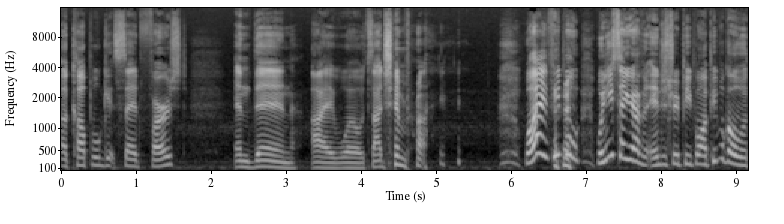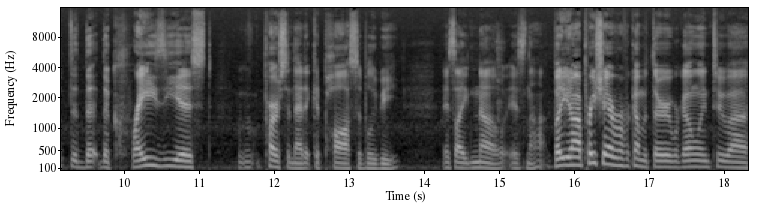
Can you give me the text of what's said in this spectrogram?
a couple get said first, and then I will. It's not Jim Ryan. Why people when you say you're having industry people on, people go with the, the, the craziest person that it could possibly be. It's like no, it's not. But you know, I appreciate everyone for coming through. We're going to uh,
